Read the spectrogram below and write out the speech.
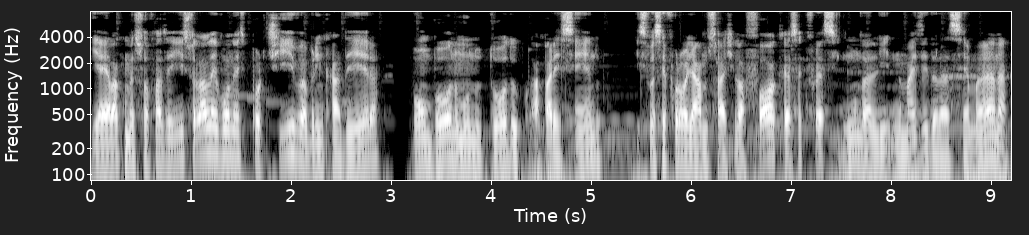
E aí ela começou a fazer isso, ela levou na esportiva brincadeira, bombou no mundo todo aparecendo. E se você for olhar no site da Fox, essa que foi a segunda li mais lida da semana,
